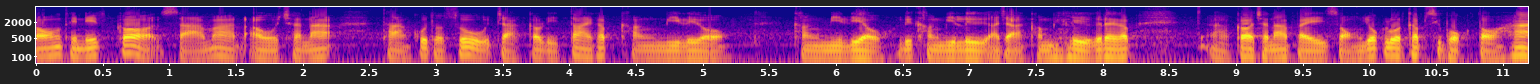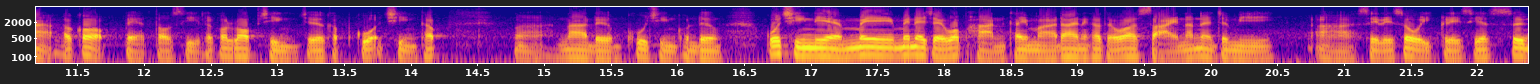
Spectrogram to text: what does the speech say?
น้องเทนนิสก็สามารถเอาชนะทางคู่ต่อสู้จากเกาหลีใต้ครับคังมีเรียวคังมีเรียวหรือคังมีลืออาจจะคังมีลือก็ได้ครับก็ชนะไป 2 ยกรวดครับ 16 ต่อ 5 แล้วก็ 8 ต่อ 4 แล้วก็รอบชิง เจอกับกัวชิงครับหน้าเดิมคู่ชิงคนเดิมกัวชิงเนี่ยไม่ไม่แน่ใจว่าผ่านใครมาได้นะครับ แต่ว่าสายนั้นเนี่ยจะมีเซเลโซอิเกรเซียสซึ่ง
